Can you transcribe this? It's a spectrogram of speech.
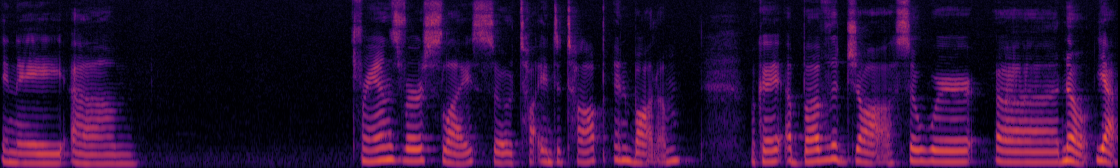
in a um, transverse slice, so to into top and bottom, okay, above the jaw. So we're, uh, no, yeah.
